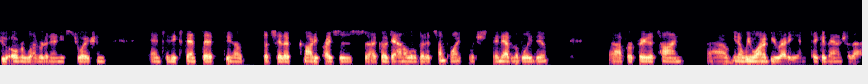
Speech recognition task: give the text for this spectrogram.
too over levered in any situation, and to the extent that, you know, let's say the commodity prices uh, go down a little bit at some point, which they inevitably do, uh, for a period of time, uh, you know, we want to be ready and take advantage of that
